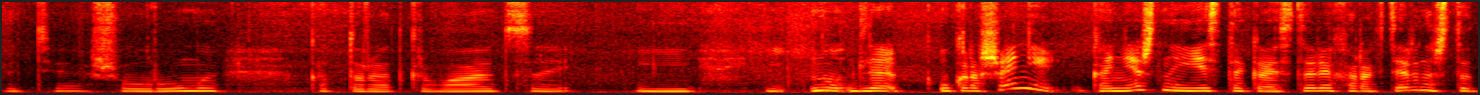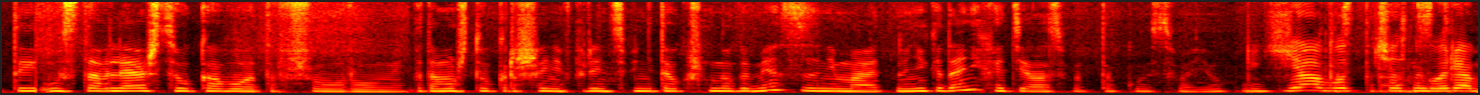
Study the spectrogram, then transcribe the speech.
эти шоурумы, которые открываются, и, и ну, для украшений, конечно, есть такая история характерна, что ты выставляешься у кого-то в шоуруме, потому что украшения, в принципе, не так уж много места занимают, но никогда не хотелось вот такое свое. Я вот, честно говоря,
